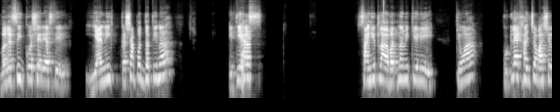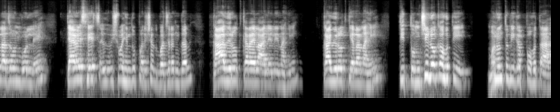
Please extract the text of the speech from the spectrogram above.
भगतसिंग कोश्यारी असतील यांनी कशा पद्धतीनं इतिहास सांगितला बदनामी केली किंवा कुठल्या खालच्या भाषेला जाऊन बोलले त्यावेळेस हेच विश्व हिंदू परिषद बजरंग दल का विरोध करायला आलेले नाही का विरोध केला नाही ती तुमची लोक होती म्हणून तुम्ही गप्प होता.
